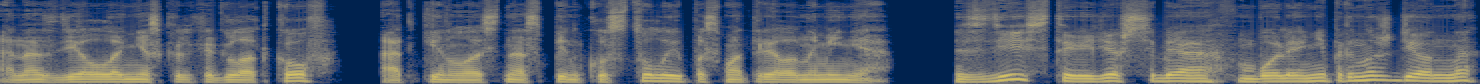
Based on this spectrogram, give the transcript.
она сделала несколько глотков, откинулась на спинку стула и посмотрела на меня. «Здесь ты ведешь себя более непринужденно».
